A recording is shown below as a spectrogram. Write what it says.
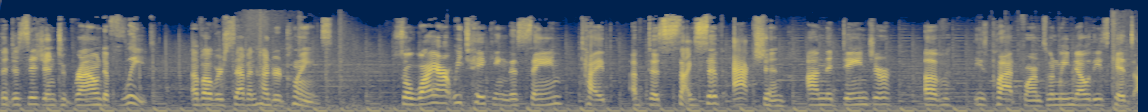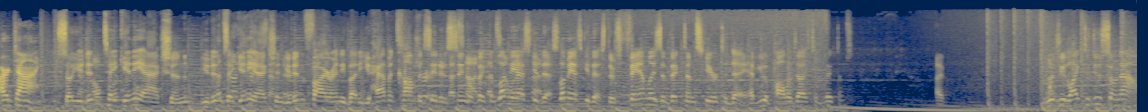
the decision to ground a fleet of over 700 planes. So, why aren't we taking the same type of decisive action on the danger of these platforms when we know these kids are dying? So you didn't take any action. You didn't That's take any true, action. Senator. You didn't fire anybody. You haven't compensated a single not- victim. Let me ask you said. this. Let me ask you this. There's families of victims here today. Have you apologized to the victims? I- Would you like to do so now?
